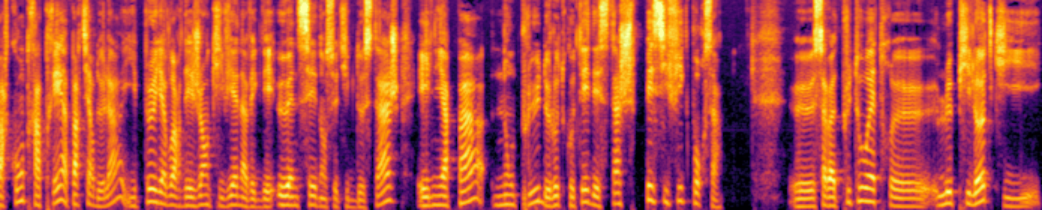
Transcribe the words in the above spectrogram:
Par contre, après, à partir de là, il peut y avoir des gens qui viennent avec des ENC dans ce type de stage et il n'y a pas non plus de l'autre côté des stages spécifiques pour ça. Euh, ça va plutôt être euh, le pilote qui,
